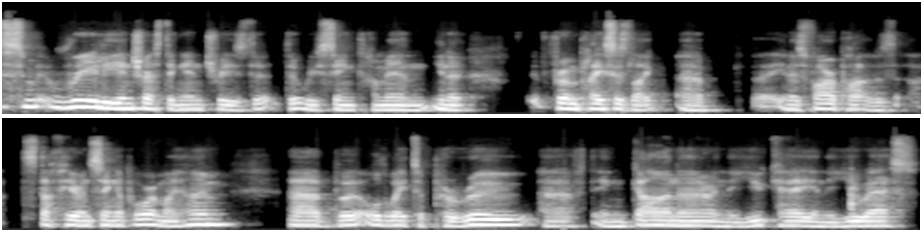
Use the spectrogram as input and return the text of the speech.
some really interesting entries that, that we've seen come in, you know, from places like, uh, you know, as far apart as stuff here in Singapore, in my home, uh, but all the way to Peru, uh, in Ghana, in the UK, in the US,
